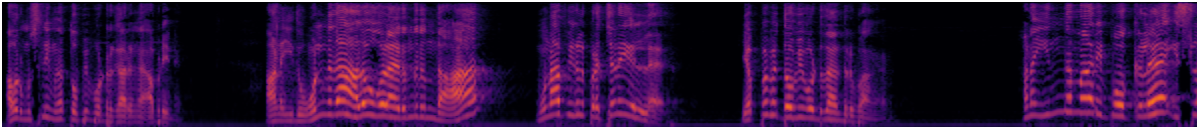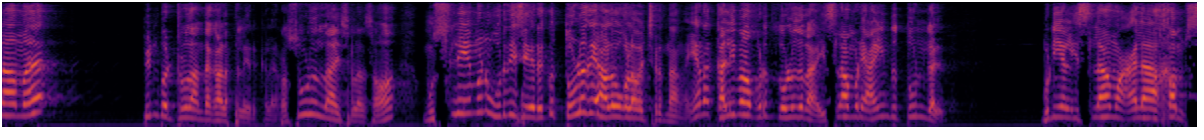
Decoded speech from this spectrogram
அவர் முஸ்லீம்ங்க தொப்பி போட்டிருக்காருங்க அப்படின்னு. ஆனா இது ஒண்ணுதான் அளவுகோலா இருந்திருந்தா முனாஃபிகள் பிரச்சனை இல்லை. எப்பவுமே தொப்பி போட்டு தான் இருந்திருப்பாங்க. ஆனா இந்த மாதிரி போக்குல இஸ்லாம பின்பற்றுவது அந்த காலத்துல இருக்கல. ரசூலுல்லா இஸ்லாம் முஸ்லீம்னு உறுதி செய்யறதுக்கு தொழுகை அளவுகளை வச்சிருந்தாங்க. ஏன்னா களிமா கொடுத்து தொழுகைதான் இஸ்லாமுடைய ஐந்து தூண்கள். புனியல் இஸ்லாம் அலா ஹம்ஸ்.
